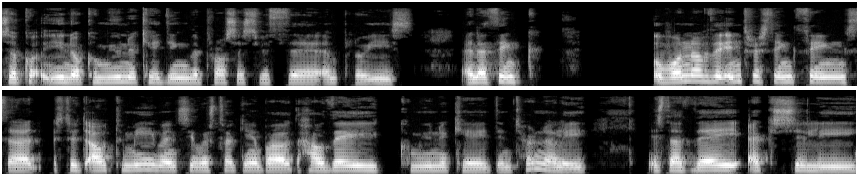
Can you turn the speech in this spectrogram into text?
so you know communicating the process with the employees. And i think one of the interesting things that stood out to me when she was talking about how they communicate internally is that they actually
